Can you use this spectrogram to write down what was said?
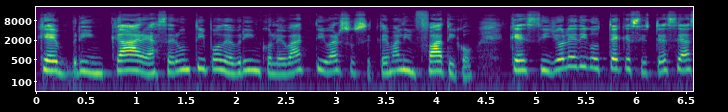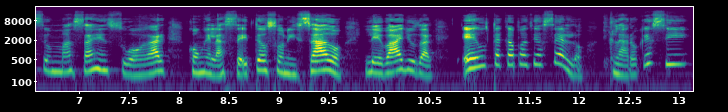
que brincar, hacer un tipo de brinco, le va a activar su sistema linfático. Que si yo le digo a usted que si usted se hace un masaje en su hogar con el aceite ozonizado, le va a ayudar. ¿Es usted capaz de hacerlo? Claro que sí.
